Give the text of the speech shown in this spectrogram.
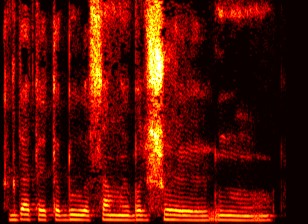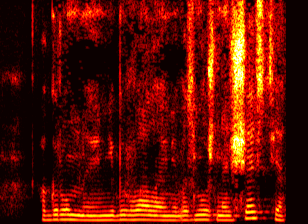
когда-то это было самое большое, ну, огромное, небывалое, невозможное счастье.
